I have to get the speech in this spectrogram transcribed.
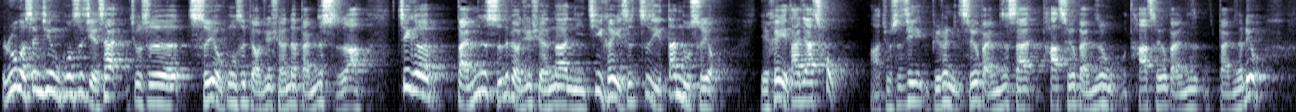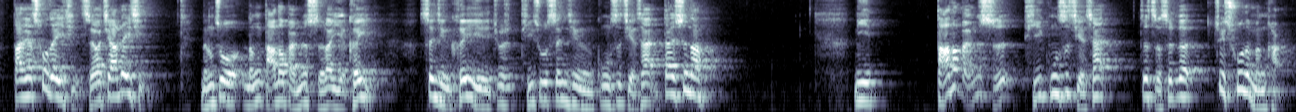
如果申请公司解散，就是持有公司表决权的百分之十啊。这个百分之十的表决权呢，你既可以是自己单独持有，也可以大家凑啊，就是这，比如说你持有百分之三，他持有百分之五，他持有百分之百分之六，大家凑在一起，只要加在一起，能做能达到百分之十了也可以申请，可以就是提出申请公司解散。但是呢，你达到百分之十提公司解散，这只是个最初的门槛。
